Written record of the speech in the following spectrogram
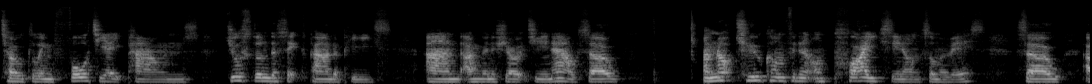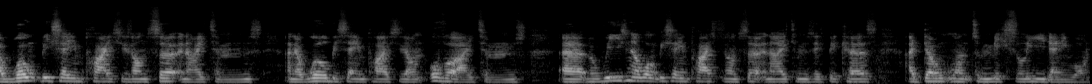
totaling £48, just under £6 a piece and I'm going to show it to you now. So I'm not too confident on pricing on some of this so I won't be saying prices on certain items and I will be saying prices on other items. Uh, the reason I won't be saying prices on certain items is because I don't want to mislead anyone.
